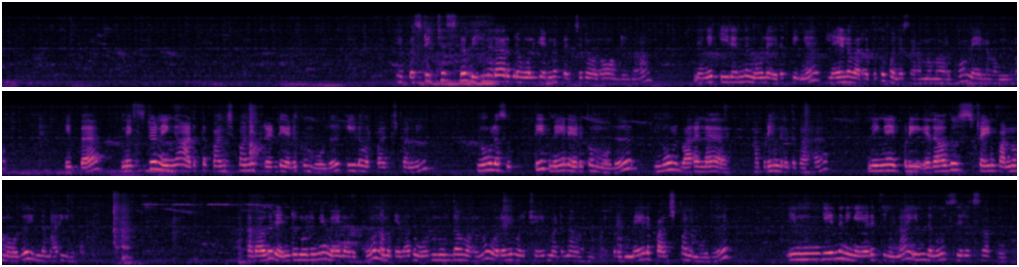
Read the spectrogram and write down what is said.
இப்போ ஸ்டிச்சஸில் பிகினராக இருக்கிறவங்களுக்கு என்ன பிரச்சனை வரும் அப்படின்னா நீங்கள் கீழேருந்து நூலை எடுப்பீங்க. மேலே வர்றதுக்கு கொஞ்சம் சிரமமாக இருக்கும். மேலே வந்துடும் இப்போ நெக்ஸ்ட்டு நீங்கள் அடுத்த பஞ்ச் பண்ணி த்ரெட் எடுக்கும்போது கீழே ஒரு பஞ்ச் பண்ணி நூலை சுற்றி மேலே எடுக்கும்போது நூல் வரலை அப்படிங்கிறதுக்காக நீங்கள் இப்படி ஏதாவது ஸ்ட்ரெயின் பண்ணும்போது இந்த மாதிரி இருக்கும். அதாவது ரெண்டு நூலுமே மேலே இருக்கும். நமக்கு ஏதாவது ஒரு நூல் தான் வரணும். ஒரே ஒரு செயின் மட்டும்தான் வரணும். அப்படி மேலே பஞ்ச் பண்ணும்போது இங்கேருந்து நீங்கள் எடுத்தீங்கன்னா இந்த நூல் சிறுசாக போகும்.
